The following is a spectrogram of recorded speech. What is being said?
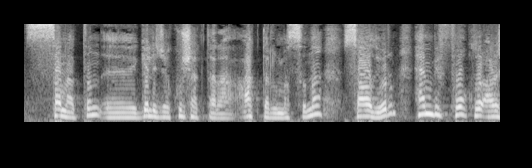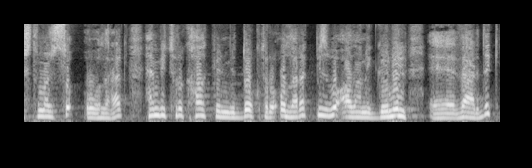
sanatın e, gelecek kuşaklara aktarılmasını sağlıyorum. Hem bir folklor araştırmacısı olarak hem bir Türk halk bilimi doktoru olarak biz bu alanı gönül e, verdik.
